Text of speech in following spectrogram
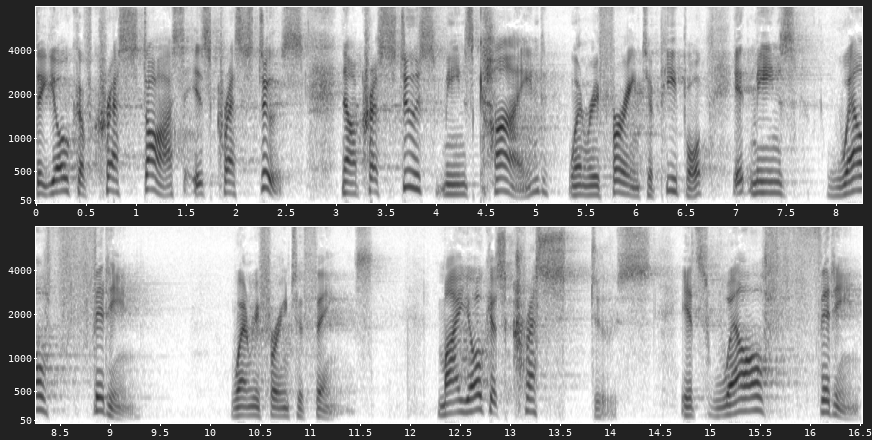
The yoke of krestos is chrestos. Now, chrestos means kind when referring to people, it means well fitting when referring to things. My yoke is chrestos. It's well fitting.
